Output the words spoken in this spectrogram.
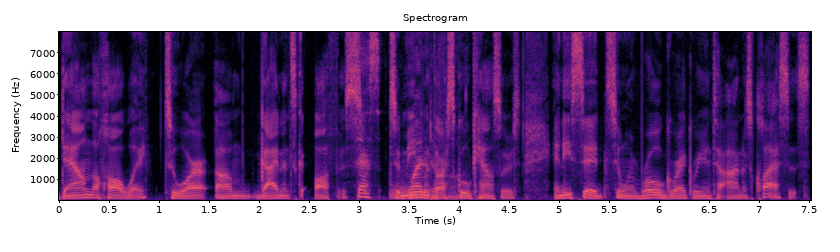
down the hallway to our um, guidance office That's to meet with our school counselors, and he said to enroll Gregory into honors classes,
